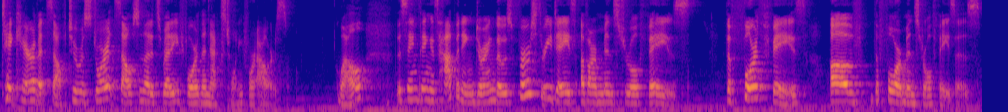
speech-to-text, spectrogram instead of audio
take care of itself, to restore itself so that it's ready for the next 24 hours. Well, the same thing is happening during those first 3 days of our menstrual phase. The fourth phase of the four menstrual phases.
